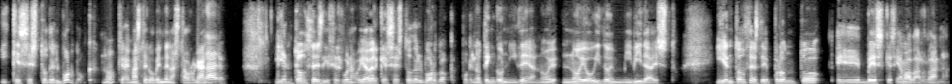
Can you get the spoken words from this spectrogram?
¿y qué es esto del Bordock? ¿No? Que además te lo venden hasta orgánico. Claro. Y entonces dices, bueno, voy a ver qué es esto del Bordock, porque no tengo ni idea, no no he oído en mi vida esto. Y entonces de pronto eh, ves que se llama Bardana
